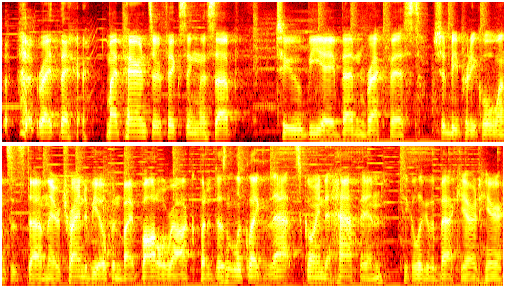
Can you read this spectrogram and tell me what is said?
right there. My parents are fixing this up to be a bed and breakfast. Should be pretty cool once it's done. They're trying to be opened by Bottle Rock, but it doesn't look like that's going to happen. Take a look at the backyard here.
